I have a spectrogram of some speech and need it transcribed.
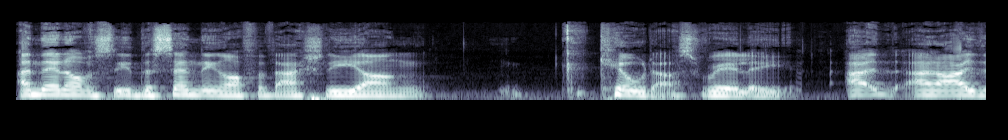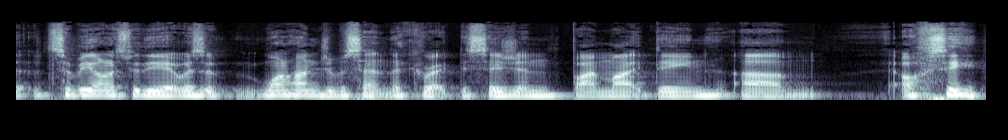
And then obviously the sending off of Ashley Young killed us really. And I, to be honest with you, it was 100% the correct decision by Mike Dean. Um, obviously,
